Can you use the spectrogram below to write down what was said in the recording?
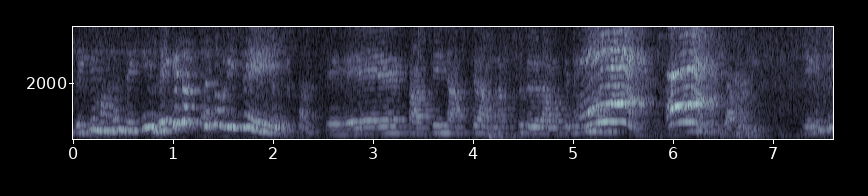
দেখি মানুষ দেখি লেগে যাচ্ছে তো নিচে। কাকে নাচতে রান্না চলে গেলে আমাকে দেখি। দেখেছি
